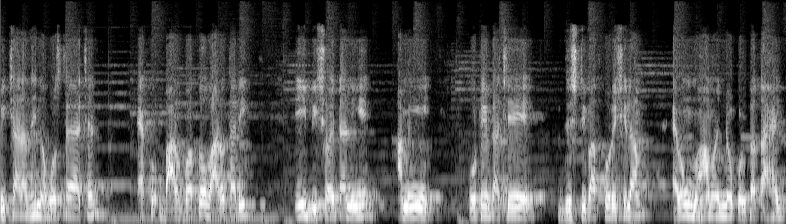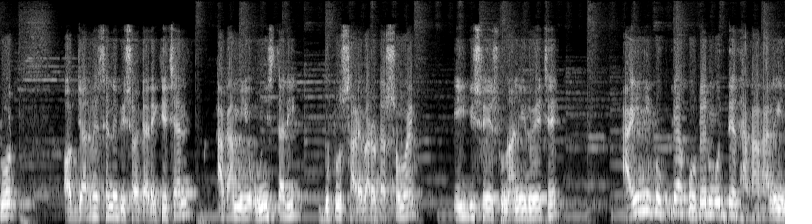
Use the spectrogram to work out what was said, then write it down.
বিচারাধীন অবস্থায় আছেন। এক গত বারো তারিখ এই বিষয়টা নিয়ে আমি কোর্টের কাছে দৃষ্টিপাত করেছিলাম এবং মহামান্য কলকাতা হাইকোর্ট অবজারভেশনে বিষয়টা রেখেছেন। আগামী উনিশ তারিখ দুপুর সাড়ে বারোটার সময় এই বিষয়ে শুনানি রয়েছে। আইনি প্রক্রিয়া কোর্টের মধ্যে থাকাকালীন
